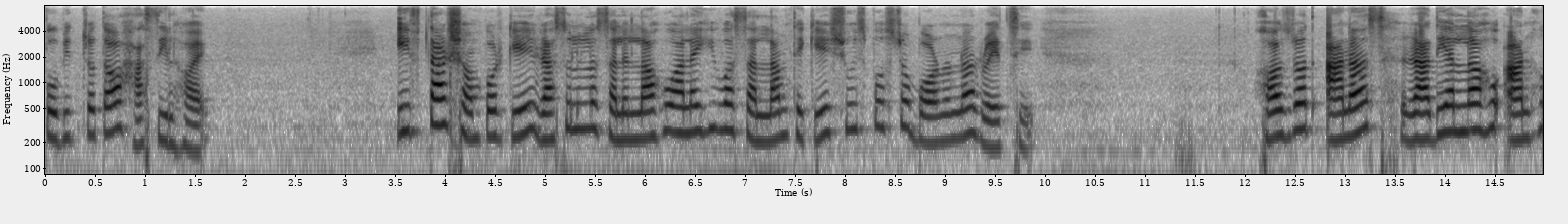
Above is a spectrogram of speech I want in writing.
পবিত্রতাও হাসিল হয়। ইফতার সম্পর্কে রাসুল্লাহ সাল্লাহু আলাইহি ওয়াসাল্লাম থেকে সুস্পষ্ট বর্ণনা রয়েছে। হজরত আনাস রাদিয়াল্লাহ আনহু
